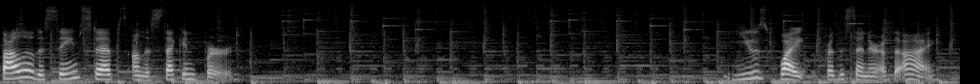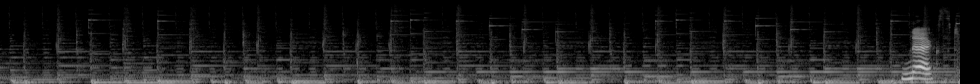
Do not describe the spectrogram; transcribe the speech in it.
Follow the same steps on the second bird. Use white for the center of the eye. Next,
